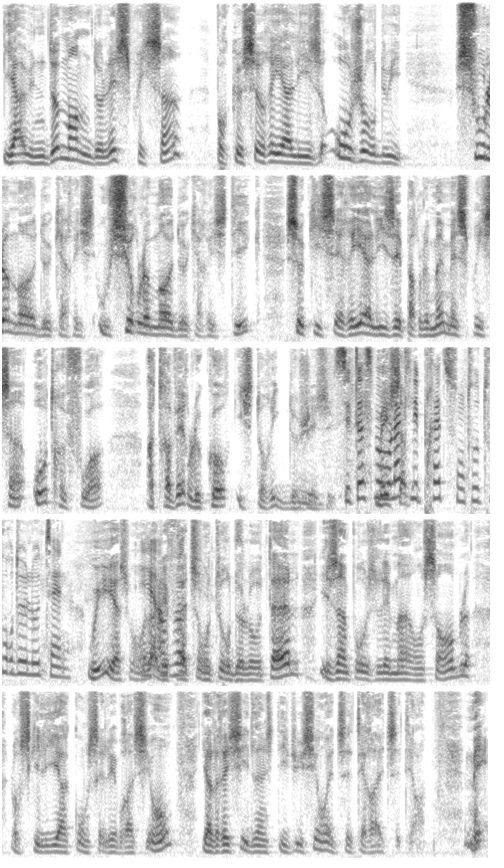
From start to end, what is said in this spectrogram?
il y a une demande de l'Esprit Saint pour que se réalise aujourd'hui sous le mode eucharistique ou sur le mode eucharistique ce qui s'est réalisé par le même Esprit Saint autrefois à travers le corps historique de Jésus. C'est à ce moment-là que les prêtres sont autour de l'autel. Oui, à ce moment-là, les prêtres sont autour de l'autel, ils imposent les mains ensemble lorsqu'il y a concélébration, il y a le récit de l'institution, etc., etc. Mais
